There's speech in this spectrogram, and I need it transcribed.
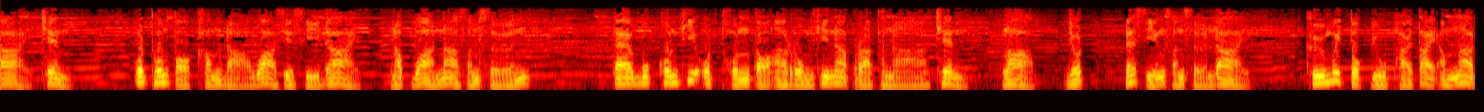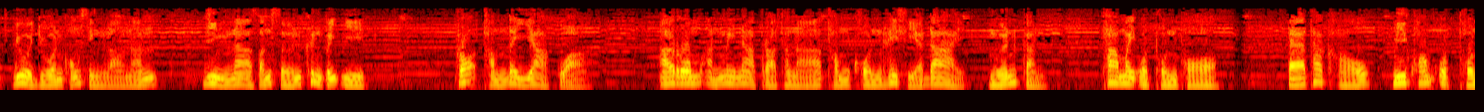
ได้ เช่น อดทนต่อคำด่าว่าเสียสีได้ นับว่าน่าสรรเสริญ แต่บุคคลที่อดทนต่ออารมณ์ที่น่าปรารถนา เช่น ลาบ ยศ และเสียงสรรเสริญได้ คือไม่ตกอยู่ภายใต้อำนาจยั่วยวนของสิ่งเหล่านั้น ยิ่งน่าสรรเสริญขึ้นไปอีก เพราะทำได้ยากกว่า อารมณ์อันไม่น่าปรารถนาทำคนให้เสียได้ เหมือนกัน ถ้าไม่อดทนพอ แต่ถ้าเขามีความอดทน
